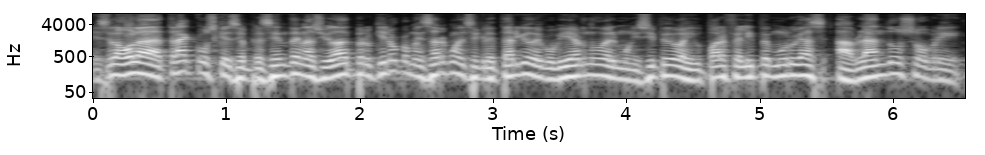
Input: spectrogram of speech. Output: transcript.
Es la ola de atracos que se presenta en la ciudad, pero quiero comenzar con el secretario de gobierno del municipio de Valledupar, Felipe Murgas, hablando sobre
